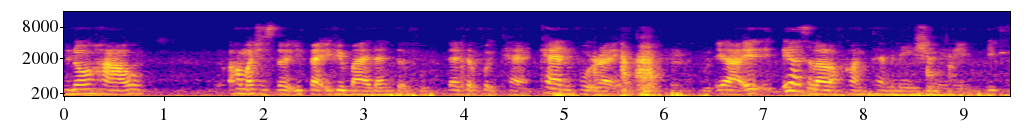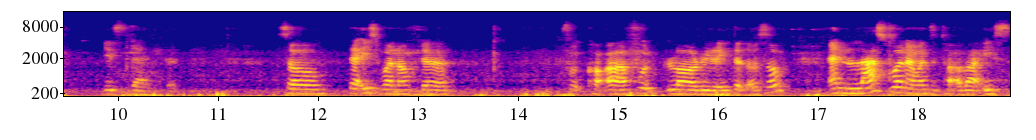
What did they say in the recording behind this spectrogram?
you know how how much is the effect if you buy dented food dented food can canned food right? Yeah it, it has a lot of contamination in it if it's dented. So that is one of the food uh, food law related also and the last one i want to talk about is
